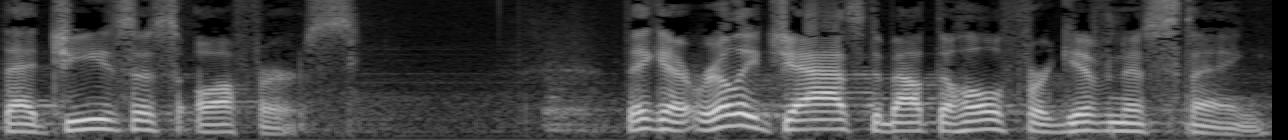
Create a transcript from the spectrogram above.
that Jesus offers. They get really jazzed about the whole forgiveness thing.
